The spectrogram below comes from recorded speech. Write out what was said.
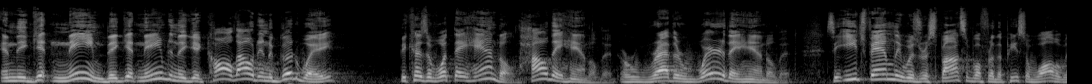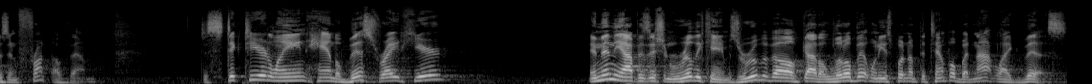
and they get named. They get named and they get called out in a good way because of what they handled, how they handled it, or rather where they handled it. See, each family was responsible for the piece of wall that was in front of them. To stick to your lane, handle this right here. And then the opposition really came. Zerubbabel got a little bit when he was putting up the temple, but not like this.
